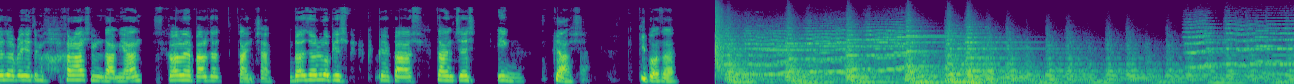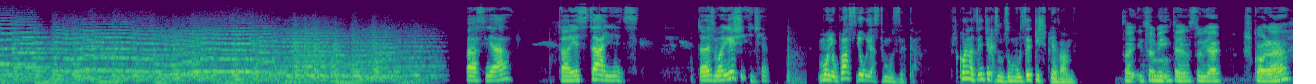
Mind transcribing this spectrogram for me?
Dzień dobry, jestem Harasim Damian. W szkole bardzo tańczę. Bardzo lubię śpiewać, tańczyć i grać. I poza. Pasja to jest taniec. To jest moje życie. Moją pasją jest muzyka. W szkole na zajęciach z muzyki śpiewam. Co, i co mnie interesuje w szkole,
